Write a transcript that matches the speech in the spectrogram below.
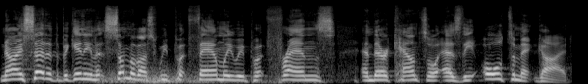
Now, I said at the beginning that some of us, we put family, we put friends and their counsel as the ultimate guide.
